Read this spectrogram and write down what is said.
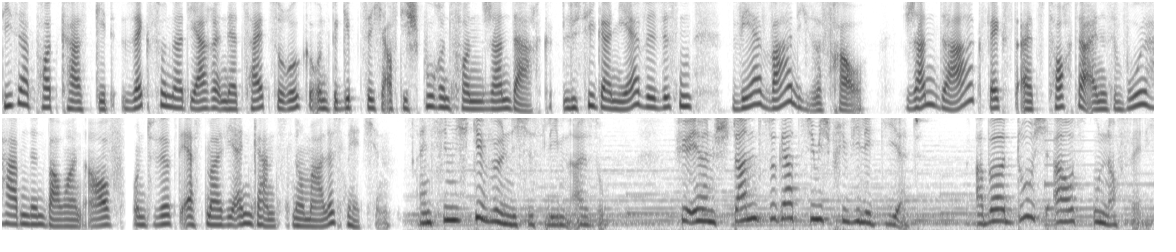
Dieser Podcast geht 600 Jahre in der Zeit zurück und begibt sich auf die Spuren von Jeanne d'Arc. Lucie Garnier will wissen, wer war diese Frau? Jeanne d'Arc wächst als Tochter eines wohlhabenden Bauern auf und wirkt erstmal wie ein ganz normales Mädchen. Ein ziemlich gewöhnliches Leben also. Für ihren Stand sogar ziemlich privilegiert, aber durchaus unauffällig.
